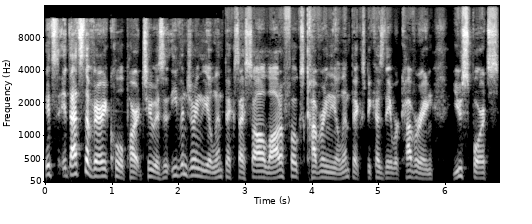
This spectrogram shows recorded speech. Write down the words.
it's it, that's the very cool part too. Is that even during the Olympics, I saw a lot of folks covering the Olympics because they were covering U sports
